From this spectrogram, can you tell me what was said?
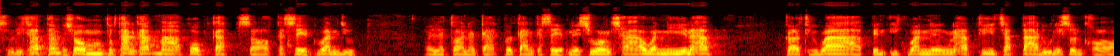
สวัสดีครับท่านผู้ชมทุกท่านครับมาพบกับสอเกษตรวันหยุดพยากรณ์อากาศเพื่อการเกษตรในช่วงเช้าวันนี้นะครับ ก็ถือว่าเป็นอีกวันหนึ่งนะครับ ที่จับตาดูในส่วนของ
